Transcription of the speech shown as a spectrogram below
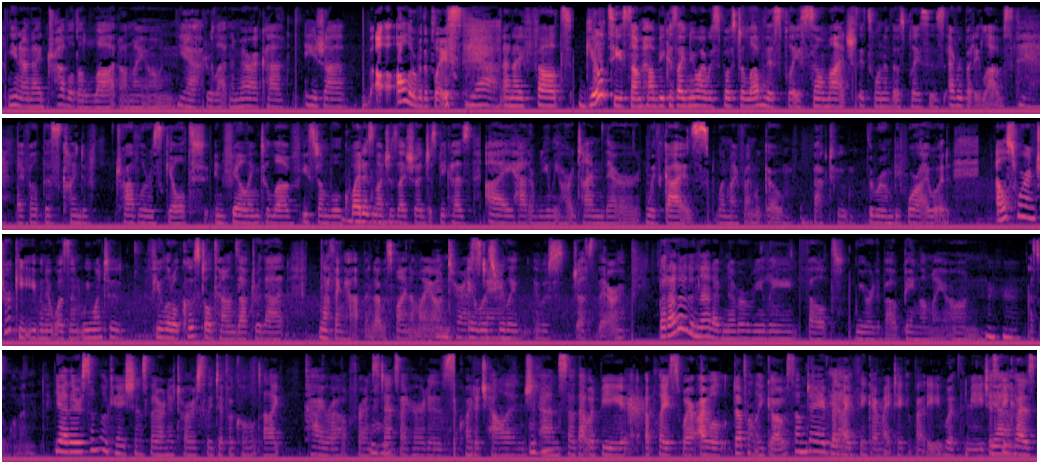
You know, and I'd traveled a lot on my own Yeah. through Latin America, Asia, all over the place. Yeah. And I felt guilty somehow because I knew I was supposed to love this place so much. It's one of those places everybody loves. Yeah. I felt this kind of traveler's guilt in failing to love Istanbul quite as much as I should just because I had a really hard time there with guys when my friend would go back to the room before I would. Elsewhere in Turkey, even it wasn't. We went to a few little coastal towns after that. Nothing happened. I was fine on my own. It was really, it was just there. But other than that, I've never really felt weird about being on my own mm-hmm. as a woman. Yeah, there are some locations that are notoriously difficult, like Cairo, for mm-hmm. instance, I heard is quite a challenge. Mm-hmm. And so that would be a place where I will definitely go someday, but Yeah. I think I might take a buddy with me just Yeah. because.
